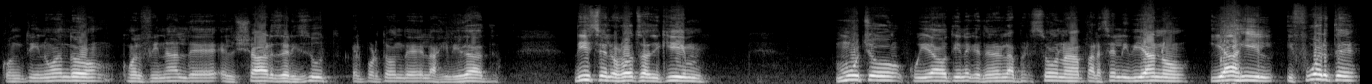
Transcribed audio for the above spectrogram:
Continuando con el final de El Shar Zerizut, el portón de la agilidad. Dice los Rotzadikim, mucho cuidado tiene que tener la persona para ser liviano y ágil y fuerte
